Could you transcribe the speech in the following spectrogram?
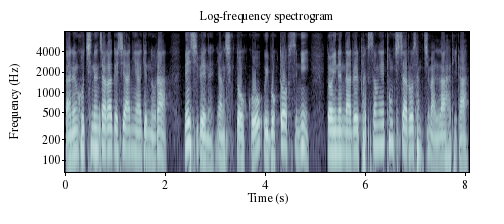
나는 고치는 자가 되지 아니하겠노라. 내 집에는 양식도 없고 의복도 없으니 너희는 나를 백성의 통치자로 삼지 말라 하리라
